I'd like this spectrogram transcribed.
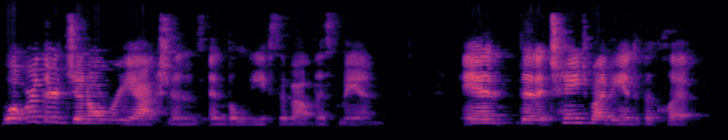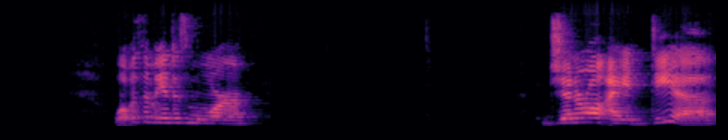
What were their general reactions and beliefs about this man? And did it change by the end of the clip? What was Amanda's more general idea?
